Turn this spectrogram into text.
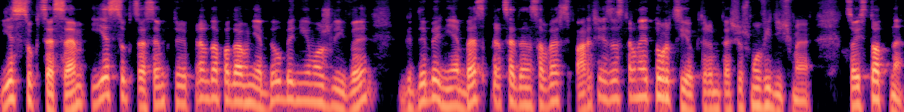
jest sukcesem i jest sukcesem, który prawdopodobnie byłby niemożliwy, gdyby nie bezprecedensowe wsparcie ze strony Turcji, o którym też już mówiliśmy. Co istotne,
